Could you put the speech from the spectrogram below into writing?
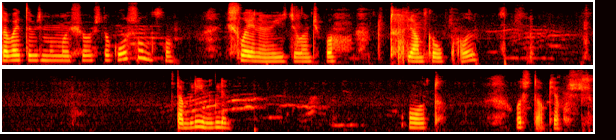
Давайте візьмемо ще ось таку сумку. І слейною її зробимо, типа тут лямки упали. Та блін, блін. От. Ось так якось.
